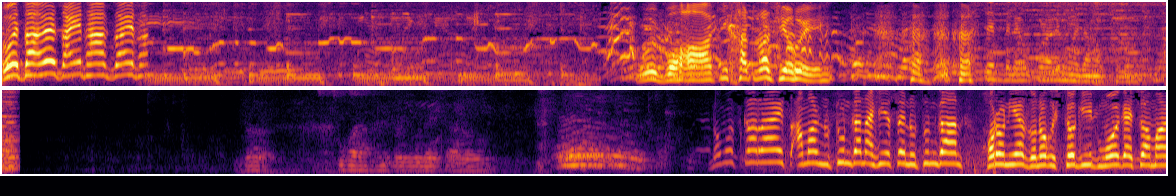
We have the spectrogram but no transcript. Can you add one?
ঐ যা এ যায়ে থাক যায়ে থাক ঐ বাহ কি খাটৰা চিয়া ঐ ষ্টেপ বেলেগক কৰালে মই যাম নমস্কাৰ ৰাইজ আমাৰ নতুন গান আহি আছে নতুন গান। শৰণীয়া জনগোষ্ঠী গীত মই গাইছো আমাৰ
